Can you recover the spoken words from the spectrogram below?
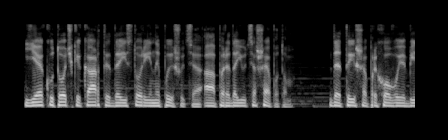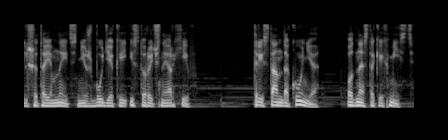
Є куточки карти, де історії не пишуться, а передаються шепотом, де тиша приховує більше таємниць, ніж будь-який історичний архів. Трістан да Кунья – одне з таких місць.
